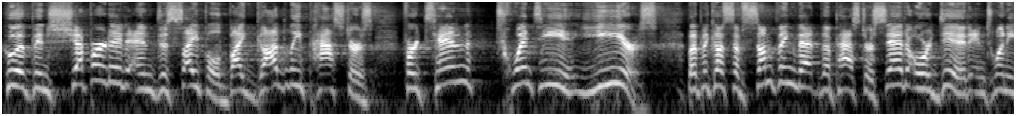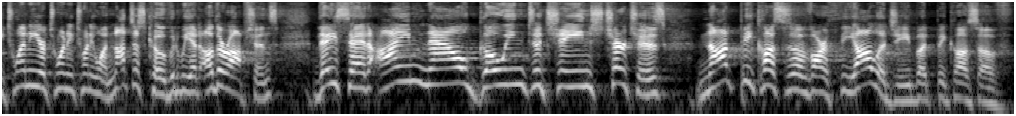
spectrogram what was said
who have been shepherded and discipled by godly pastors for 10, 20 years. But because of something that the pastor said or did in 2020 or 2021, not just COVID, we had other options, they said, I'm now going to change churches not because of our theology, but because of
